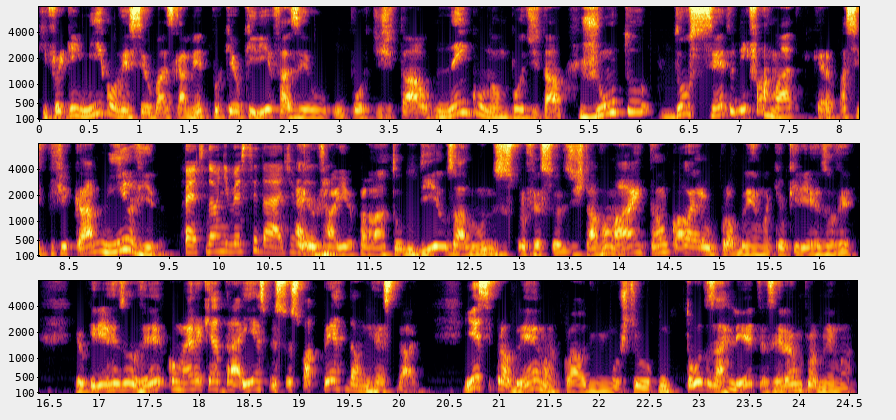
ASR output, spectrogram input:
que foi quem me convenceu basicamente porque eu queria fazer o, o Porto Digital, nem com o nome Porto Digital, junto do Centro de Informática, que era para simplificar a minha vida. Perto da universidade. É, eu já ia para lá todo dia, os alunos, os professores estavam lá, então qual era o problema que eu queria resolver? Eu queria resolver como era que atrair as pessoas para perto da universidade. E esse problema, Cláudio me mostrou com todas as letras, era um problema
